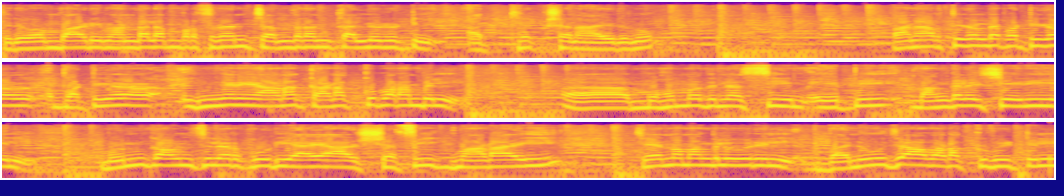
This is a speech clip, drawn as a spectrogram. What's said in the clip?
തിരുവമ്പാടി മണ്ഡലം പ്രസിഡന്റ് ചന്ദ്രൻ കല്ലുരുട്ടി അധ്യക്ഷനായിരുന്നു. സ്ഥാനാർത്ഥികളുടെ പട്ടിക പട്ടിക ഇങ്ങനെയാണ് കണക്കുപറമ്പിൽ മുഹമ്മദ് നസീം എ പി മംഗലശ്ശേരിയിൽ മുൻ കൗൺസിലർ കൂടിയായ ഷഫീഖ് മാടായി ചേന്നമംഗലൂരിൽ ബനൂജ വടക്കുവീട്ടിൽ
